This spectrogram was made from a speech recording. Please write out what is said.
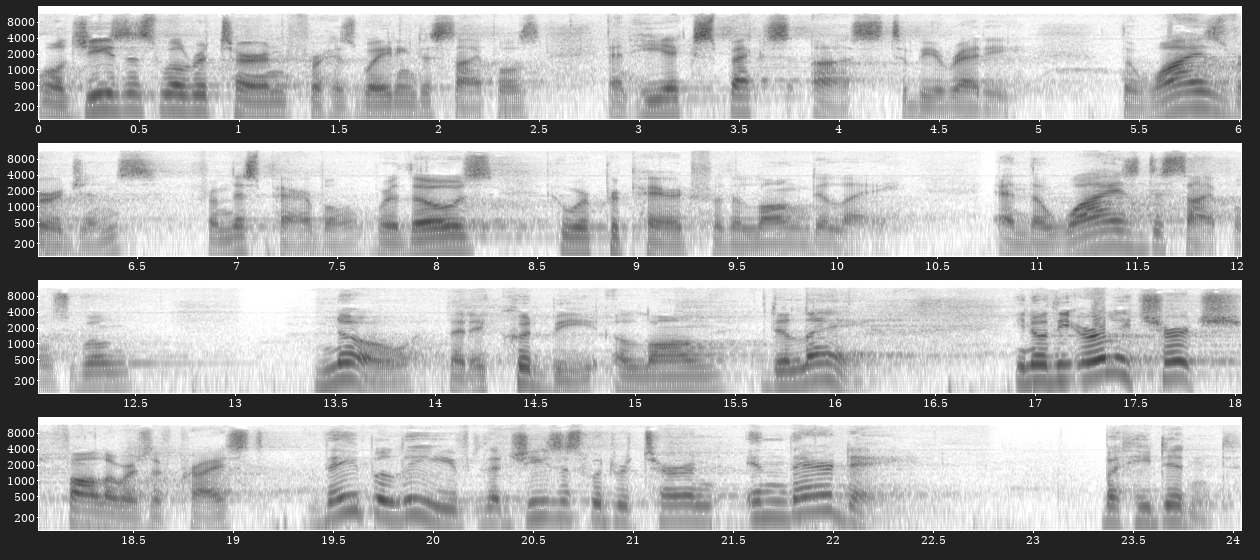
Well, Jesus will return for his waiting disciples, and he expects us to be ready. The wise virgins from this parable were those who were prepared for the long delay, and the wise disciples will know that it could be a long delay. You know, the early church followers of Christ, they believed that Jesus would return in their day, but he didn't.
